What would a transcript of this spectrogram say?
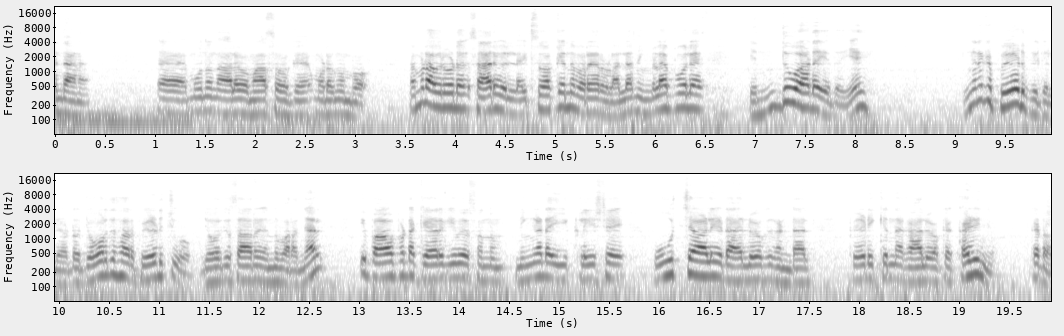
എന്താണ് മൂന്നോ നാലോ മാസമൊക്കെ മുടങ്ങുമ്പോൾ നമ്മൾ അവരോട് സാരമില്ല ഇറ്റ്സ് ഓക്കെ എന്ന് പറയാറുള്ളൂ. അല്ല നിങ്ങളെപ്പോലെ എന്തുവാടേ ഇത് ഏ? ഇങ്ങനെയൊക്കെ പേടിപ്പിക്കല്ലേ കേട്ടോ? ജോർജ് സാർ പേടിച്ചു പോകും. ജോർജ് സാർ എന്ന് പറഞ്ഞാൽ ഈ പാവപ്പെട്ട കെയർ ഗീവേഴ്സ് ഒന്നും നിങ്ങളുടെ ഈ ക്ലീഷെ ഊച്ചാളി ഡയലോഗ് കണ്ടാൽ പേടിക്കുന്ന കാലമൊക്കെ കഴിഞ്ഞു. കേട്ടോ?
